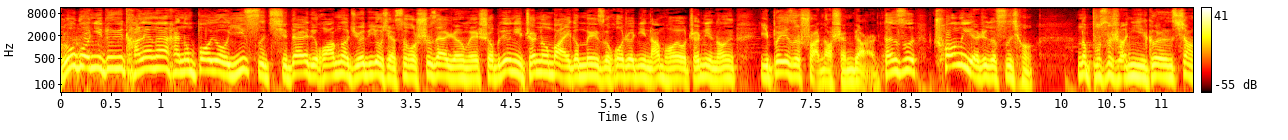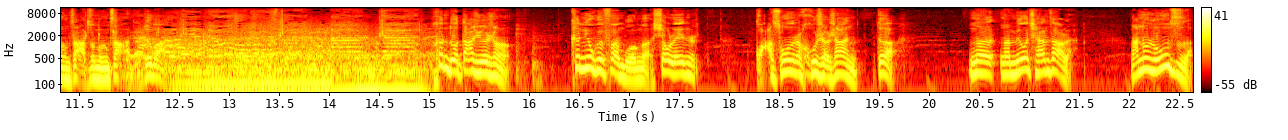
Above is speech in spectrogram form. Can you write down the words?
如果你对于谈恋爱还能抱有一丝期待的话，我觉得有些时候事在人为，说不定你真能把一个妹子或者你男朋友真的能一辈子拴到身边。但是创业这个事情，那不是说你一个人想咋就能咋的，对吧？很多大学生肯定会反驳我，小雷那瓜怂那胡说啥呢？对吧？我我没有钱咋了？俺能融资，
